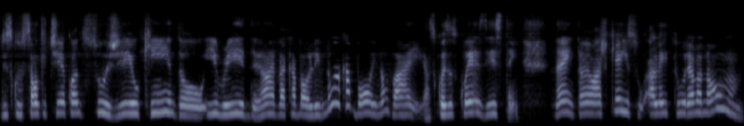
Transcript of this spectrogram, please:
discussão que tinha quando surgiu o Kindle e Reader, ah, vai acabar o livro. Não acabou e não vai. As coisas coexistem, né? Então eu acho que é isso. A leitura ela não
